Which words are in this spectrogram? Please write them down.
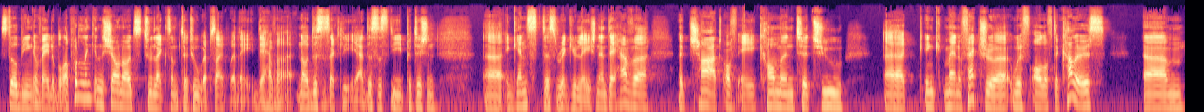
still being available. I'll put a link in the show notes to like some tattoo website where they they have a no this is actually yeah this is the petition uh, against this regulation. And they have a a chart of a common tattoo uh, ink manufacturer with all of the colors. Um,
